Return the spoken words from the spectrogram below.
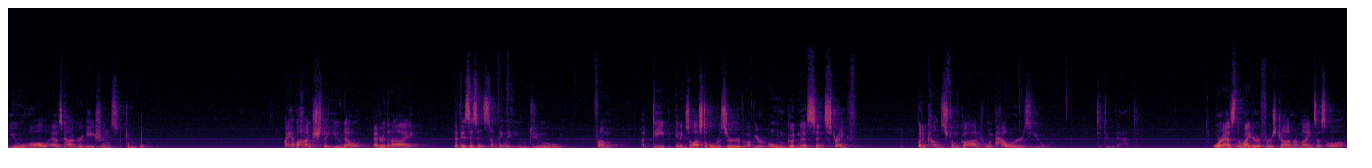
you all as congregations do. I have a hunch that you know better than I that this isn't something that you do from a deep, inexhaustible reserve of your own goodness and strength, but it comes from God who empowers you to do that. Or, as the writer of 1 John reminds us all,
